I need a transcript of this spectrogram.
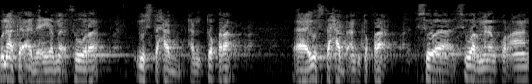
هناك أدعية مأثورة يستحب أن تقرأ آه، يستحب أن تقرأ سور من القرآن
